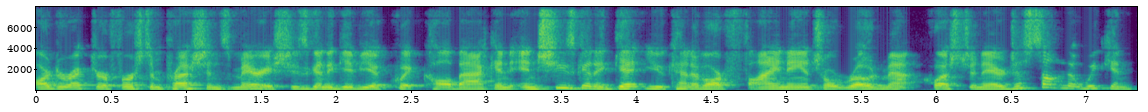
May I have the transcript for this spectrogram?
Our director of first impressions, Mary, she's going to give you a quick call back and, and she's going to get you kind of our financial roadmap questionnaire, just something that we can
